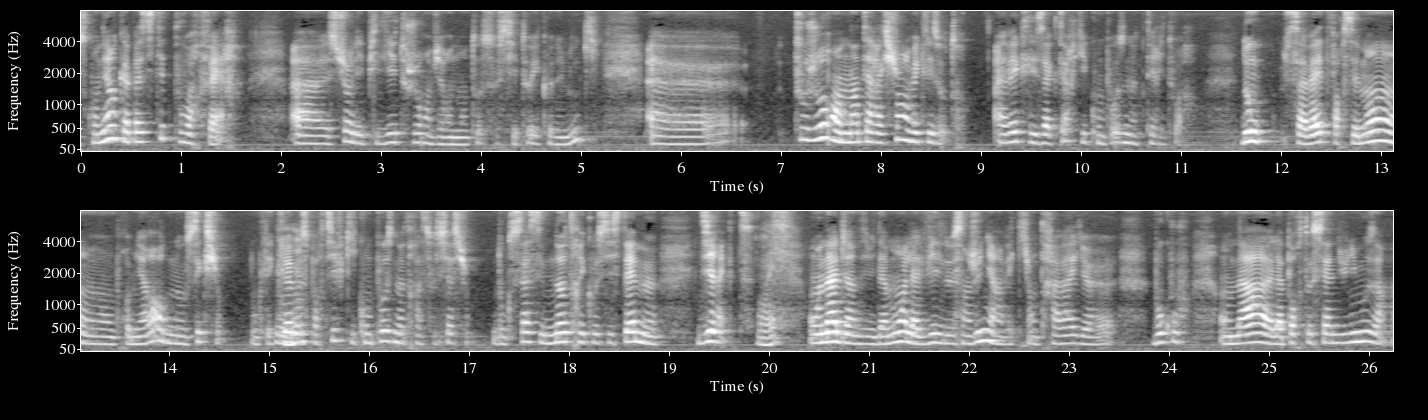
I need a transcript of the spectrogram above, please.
ce qu'on est en capacité de pouvoir faire sur les piliers toujours environnementaux, sociétaux, économiques, toujours en interaction avec les autres, avec les acteurs qui composent notre territoire. Donc ça va être forcément en premier ordre nos sections, donc les clubs mhm. sportifs qui composent notre association. Donc ça c'est notre écosystème euh, direct. On a bien évidemment la ville de Saint-Junien avec qui on travaille euh, beaucoup. On a la Porte Océane du Limousin.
